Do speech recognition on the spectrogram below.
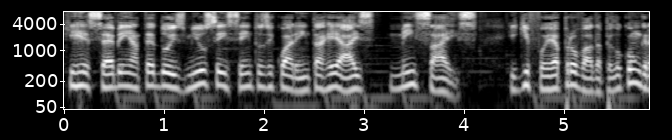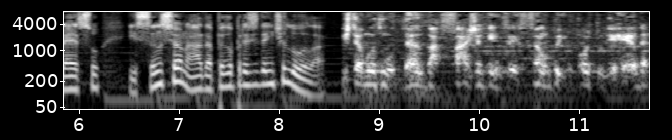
que recebem até R$ 2.640 mensais e que foi aprovada pelo Congresso e sancionada pelo presidente Lula. Estamos mudando a faixa de isenção do imposto de renda.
